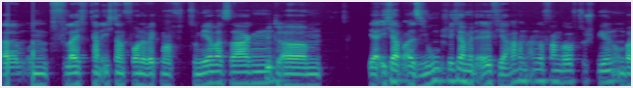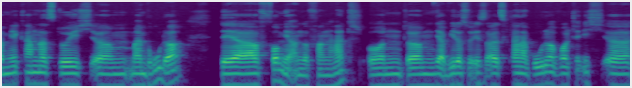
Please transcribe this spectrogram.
Ähm, und vielleicht kann ich dann vorneweg mal zu mir was sagen. Bitte. Ähm, ja, ich habe als Jugendlicher mit elf Jahren angefangen, Golf zu spielen und bei mir kam das durch ähm, meinen Bruder, der vor mir angefangen hat. Und ähm, ja, wie das so ist als kleiner Bruder, wollte ich, äh,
